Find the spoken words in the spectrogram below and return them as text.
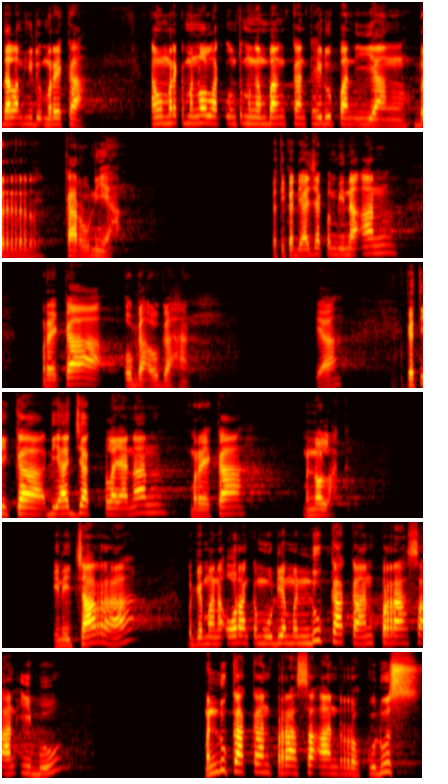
dalam hidup mereka, namun mereka menolak untuk mengembangkan kehidupan yang berkarunia. Ketika diajak pembinaan, mereka ogah-ogahan. Ya. Ketika diajak pelayanan, mereka menolak. Ini cara bagaimana orang kemudian mendukakan perasaan ibu, mendukakan perasaan Roh Kudus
